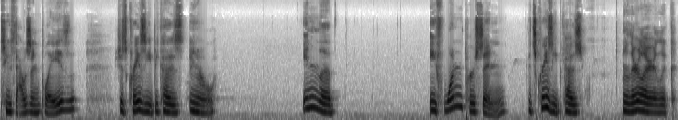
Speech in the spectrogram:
two thousand plays, which is crazy because you know, in the if one person, it's crazy because and they're like, like,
